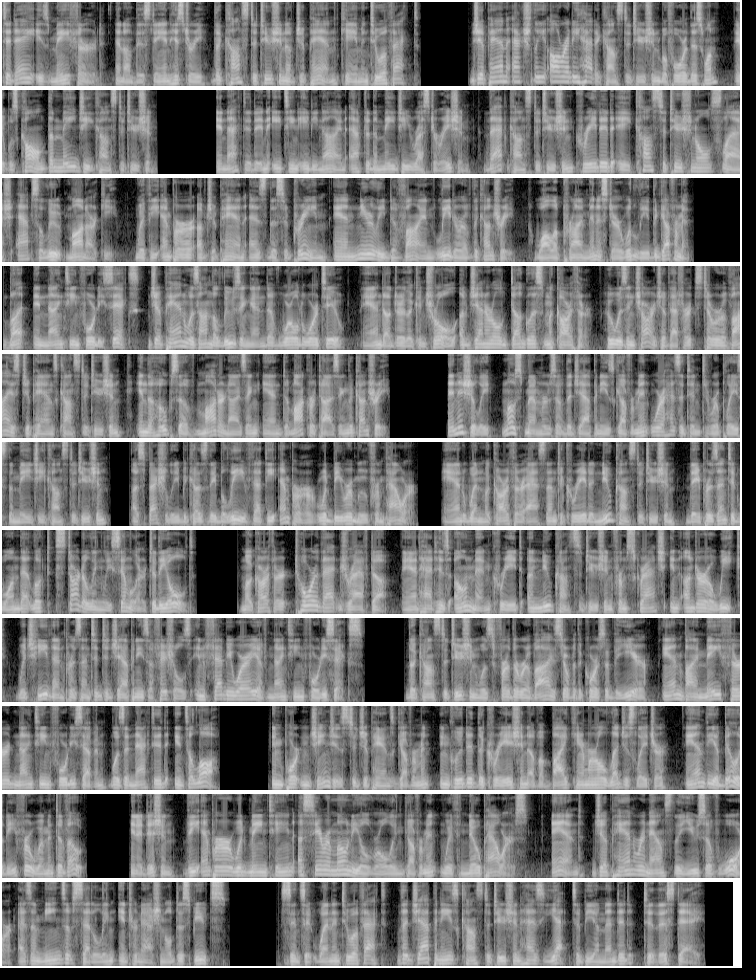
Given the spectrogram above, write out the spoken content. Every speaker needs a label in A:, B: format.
A: Today is May 3rd, and on this day in history, the Constitution of Japan came into effect. Japan actually already had a constitution before this one. It was called the Meiji Constitution. Enacted in 1889 after the Meiji Restoration, that constitution created a constitutional slash absolute monarchy, with the Emperor of Japan as the supreme and nearly divine leader of the country, while a prime minister would lead the government. But in 1946, Japan was on the losing end of World War II and under the control of General Douglas MacArthur, who was in charge of efforts to revise Japan's constitution in the hopes of modernizing and democratizing the country. Initially, most members of the Japanese government were hesitant to replace the Meiji Constitution, especially because they believed that the emperor would be removed from power. And when MacArthur asked them to create a new constitution, they presented one that looked startlingly similar to the old. MacArthur tore that draft up and had his own men create a new constitution from scratch in under a week, which he then presented to Japanese officials in February of 1946. The Constitution was further revised over the course of the year, and by May 3, 1947, was enacted into law. Important changes to Japan's government included the creation of a bicameral legislature and the ability for women to vote. In addition, the emperor would maintain a ceremonial role in government with no powers, and Japan renounced the use of war as a means of settling international disputes. Since it went into effect, the Japanese constitution has yet to be amended to this day.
